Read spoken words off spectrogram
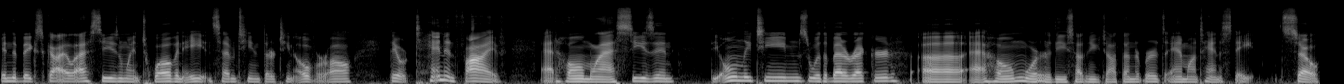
in the Big Sky last season, went 12 and 8 and 17 and 13 overall. They were 10 and 5 at home last season. The only teams with a better record uh, at home were the Southern Utah Thunderbirds and Montana State. So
